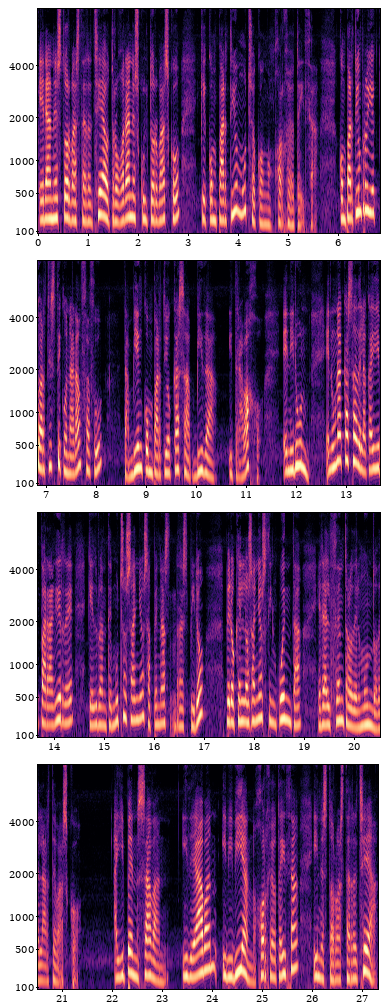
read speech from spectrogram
Era Néstor Basterrechea, otro gran escultor vasco que compartió mucho con Jorge Oteiza. Compartió un proyecto artístico en Aranzazú también compartió casa, vida y trabajo en Irún, en una casa de la calle Parraguirre que durante muchos años apenas respiró, pero que en los años 50 era el centro del mundo del arte vasco. Allí pensaban, ideaban y vivían Jorge Oteiza y Néstor Basterrechea.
